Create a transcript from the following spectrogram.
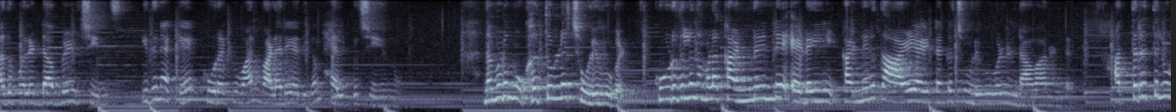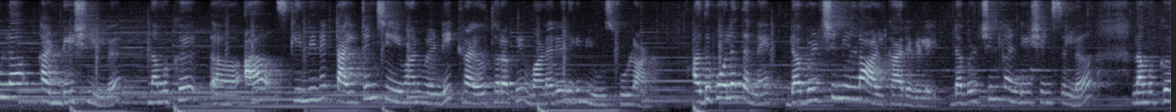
അതുപോലെ ഡബിൾ ചിൻസ് ഇതിനൊക്കെ കുറയ്ക്കുവാൻ വളരെയധികം ഹെൽപ്പ് ചെയ്യുന്നു. നമ്മുടെ മുഖത്തുള്ള ചുളിവുകൾ കൂടുതലും നമ്മളെ കണ്ണിന്റെ ഇടയിൽ കണ്ണിന് താഴെയായിട്ടൊക്കെ ചുളിവുകൾ ഉണ്ടാവാറുണ്ട്. അത്തരത്തിലുള്ള കണ്ടീഷനിൽ നമുക്ക് ആ, സ്കിന്നിനെ ടൈറ്റൻ ചെയ്യുവാൻ വേണ്ടി ക്രയോതെറാപ്പി വളരെയധികം യൂസ്ഫുൾ ആണ്. അതുപോലെ തന്നെ ഡബിൾ ചിൻ ഉള്ള ആൾക്കാരുകളിൽ ഡബിൾ ചിൻ കണ്ടീഷൻസിൽ നമുക്ക്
